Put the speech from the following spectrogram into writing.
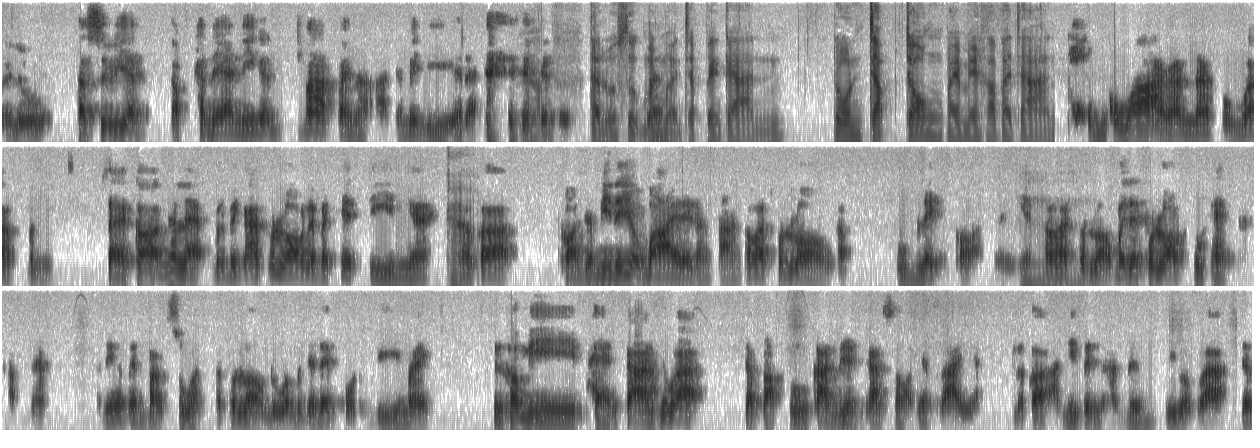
ไม่รู้ ถ้าซีเรียสกับคะแนนนี้ก็มากไปนะอาจจะไม่ดีก็ได้ แต่รู้สึกมันเหมือนจะเป็นการโดนจับจ้องไปไหมครับอาจารย์ ผมก็ว่างั้นนะ ผมว่ามันแต่ก็นั่นแหละมันเป็นการทดลองในประเทศจีนไงแล้วก็ก่อนจะมีนโยบายอะไรต่างๆเขาก็ทดลองกับกลุ่มเล็กก่อนอะไรเงี้ยเขาก็ทดลองไม่ได้ทดลองทุกแห่งนะครับนะอันนี้ก็เป็นบางส่วนเขาทดลองดูว่ามันจะได้ผลดีไหมคือเขามีแผนการที่ว่าจะปรับปรุงการเรียนการสอนอย่างไรอะแล้วก็อันนี้เป็นอันหนึ่งที่บอกว่าจะ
